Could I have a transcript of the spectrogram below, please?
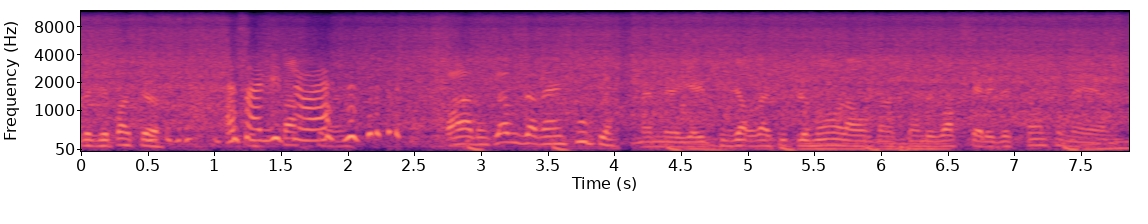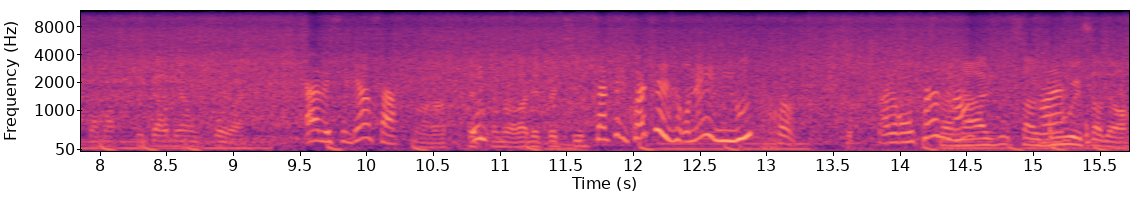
plaisait pas que. Elle s'habite, parte, ouais. ouais. Voilà, donc là, vous avez un couple. Même, euh, il y a eu plusieurs accouplements. Là, on est en train de voir si elle est descente, mais euh, ça marche super bien entre eux. Ouais. Ah, mais c'est bien ça. Voilà, peut-être qu'on aura des petits. Ça fait quoi tes journées Une loutre? Pas grand chose, Ça nage, ça Ouais. joue et ça dort.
